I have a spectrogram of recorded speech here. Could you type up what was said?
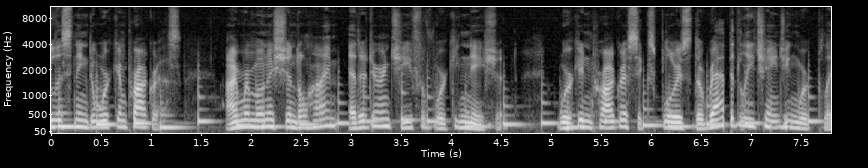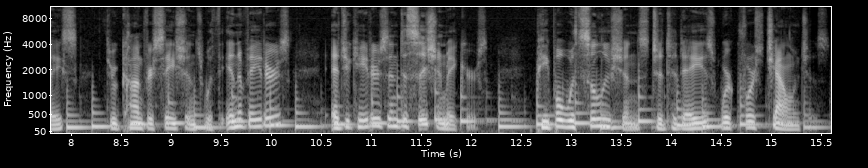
listening to Work in Progress. I'm Ramona Schindelheim, editor in chief of Working Nation. Work in Progress explores the rapidly changing workplace through conversations with innovators, educators, and decision makers, people with solutions to today's workforce challenges.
